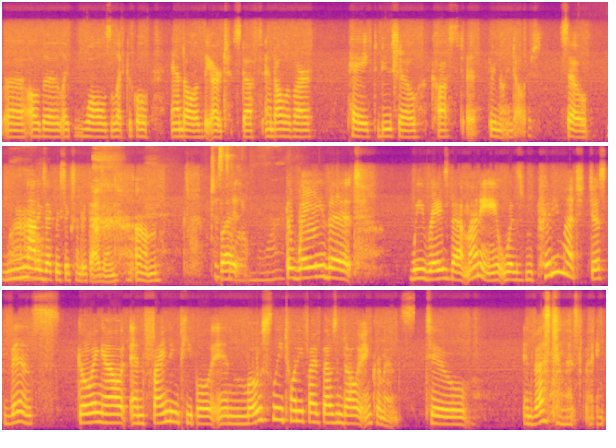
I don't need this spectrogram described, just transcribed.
uh, all the like walls, electrical, and all of the art stuff, and all of our pay to do so cost uh, three million dollars. So wow. not exactly six hundred thousand. Um, Just but a little more. The way that we raised that money was pretty much just Vince going out and finding people in mostly twenty-five thousand dollar increments to invest in this thing.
